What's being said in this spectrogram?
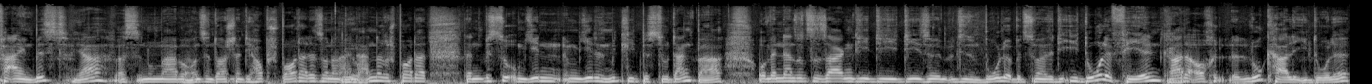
Verein bist, ja, was nun mal bei uns in Deutschland die Hauptsportart ist, sondern eine andere Sportart, dann bist du um jeden, um jedes Mitglied bist du dankbar. Und wenn dann sozusagen die, die, diese, die Symbole bzw. die Idole fehlen, gerade auch lokale Idole,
